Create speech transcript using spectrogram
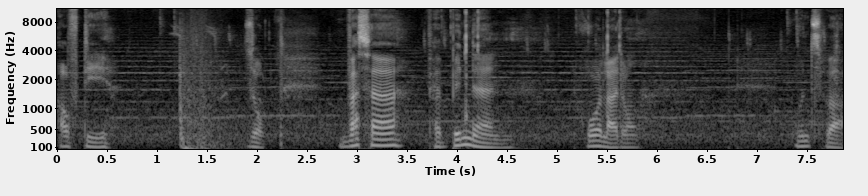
auf die... So. Wasser verbinden. Rohrleitung. Und zwar...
